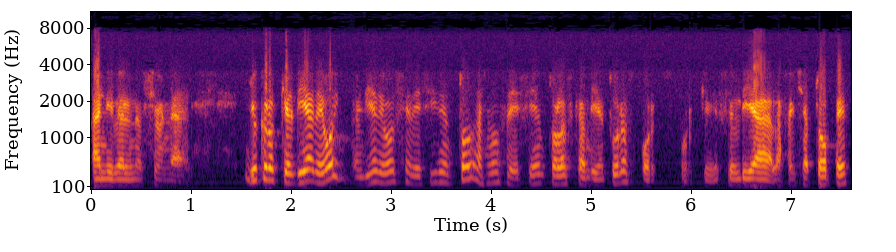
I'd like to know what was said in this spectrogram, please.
a nivel nacional. Yo creo que el día de hoy, el día de hoy se deciden todas, ¿no? Se deciden todas las candidaturas por, porque es el día, la fecha tope.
